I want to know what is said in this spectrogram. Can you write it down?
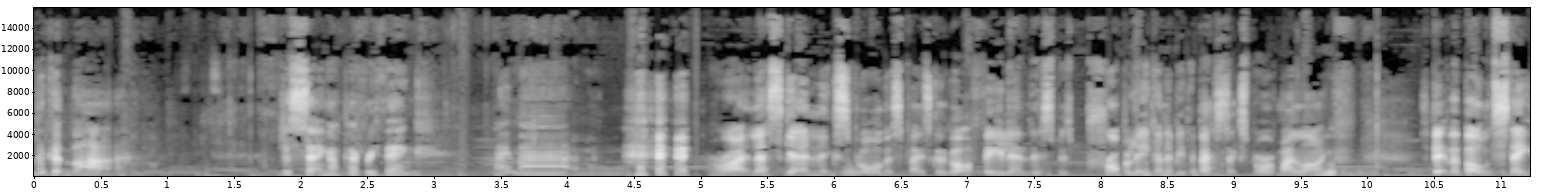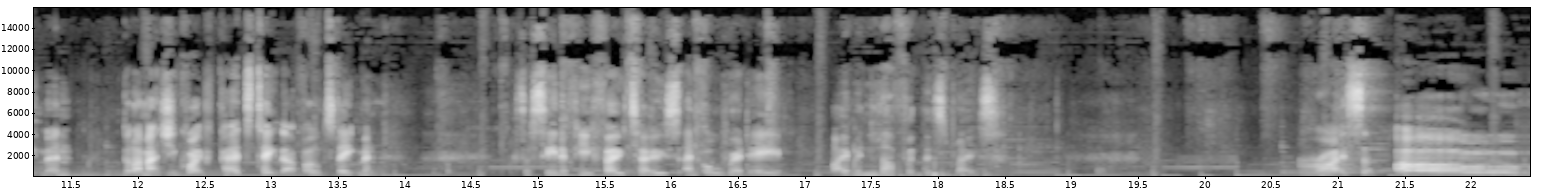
Look at that. Just setting up everything. Hi, Matt. Hello. Right, let's get in and explore this place because I've got a feeling this was probably going to be the best explore of my life. It's a bit of a bold statement, but I'm actually quite prepared to take that bold statement because I've seen a few photos and already I'm in love with this place. Right, so, oh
